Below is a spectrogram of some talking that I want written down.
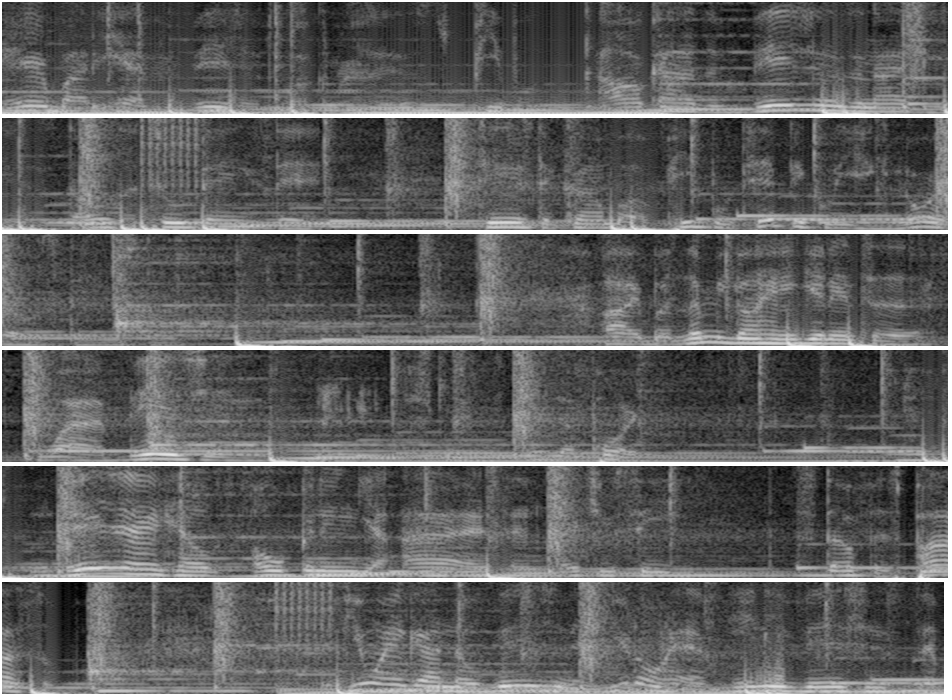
Everybody having visions people, all kinds of visions and ideas. Those are two things that tends to come up. People typically ignore those things though. Alright, but let me go ahead and get into why vision is important. Vision helps opening your eyes and let you see stuff is possible. If you ain't got no vision, if you don't have any visions that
